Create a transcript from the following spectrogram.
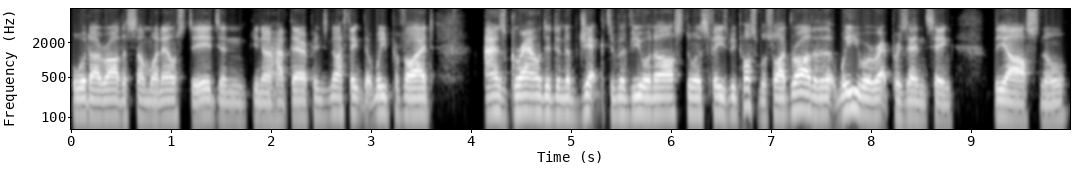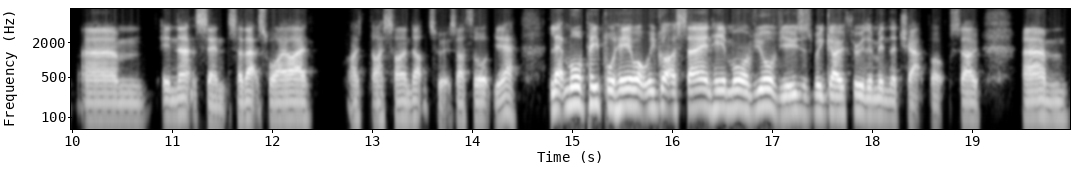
or would I rather someone else did and you know have their opinion? I think that we provide as grounded and objective a view on Arsenal as feasibly possible. So I'd rather that we were representing the Arsenal um, in that sense. So that's why I I, I, signed up to it. So I thought, yeah, let more people hear what we've got to say and hear more of your views as we go through them in the chat box. So, um,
